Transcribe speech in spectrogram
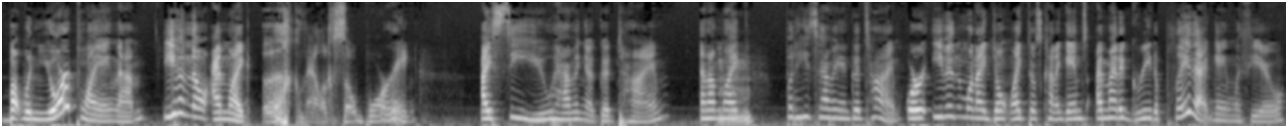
But when you're playing them, even though I'm like, ugh, that looks so boring, I see you having a good time, and I'm like, but he's having a good time. Or even when I don't like those kind of games, I might agree to play that game with you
